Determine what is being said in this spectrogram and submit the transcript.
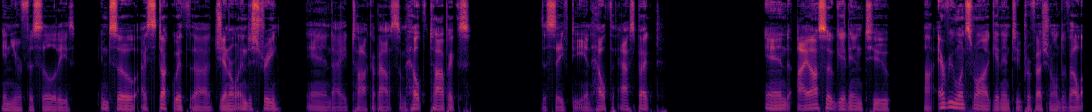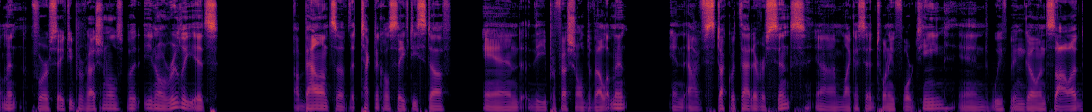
in your facilities. And so I stuck with uh, general industry and I talk about some health topics, the safety and health aspect and I also get into uh, every once in a while I get into professional development for safety professionals, but you know, really it's a balance of the technical safety stuff and the professional development. And I've stuck with that ever since. Um, like I said, 2014, and we've been going solid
